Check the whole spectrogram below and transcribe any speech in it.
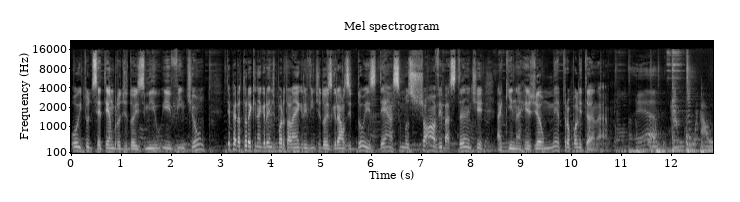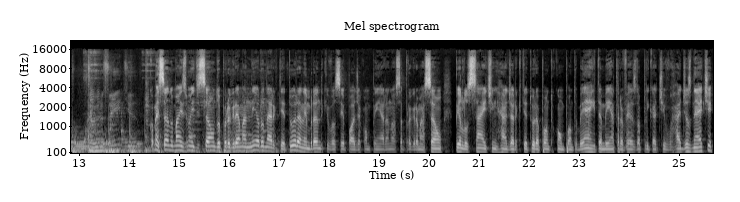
8 de setembro de 2021. Temperatura aqui na Grande Porto Alegre, 22 graus e 2 décimos. Chove bastante aqui na região metropolitana. Começando mais uma edição do programa Neuro na Arquitetura, lembrando que você pode acompanhar a nossa programação pelo site em radioarquitetura.com.br, também através do aplicativo Radiosnet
